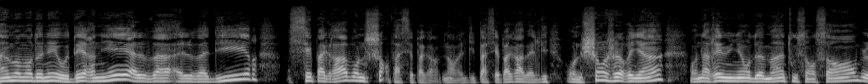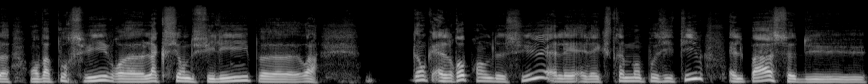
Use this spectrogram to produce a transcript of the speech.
un moment donné, au dernier, elle va, elle va dire c'est pas grave, on ne change. Enfin, c'est pas grave. Non, elle dit pas c'est pas grave. Elle dit on ne change rien. On a réunion demain tous ensemble. On va poursuivre euh, l'action de Philippe. Euh, voilà. Donc, elle reprend le dessus. Elle est, elle est extrêmement positive. Elle passe du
